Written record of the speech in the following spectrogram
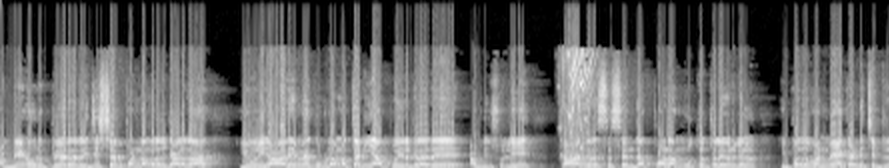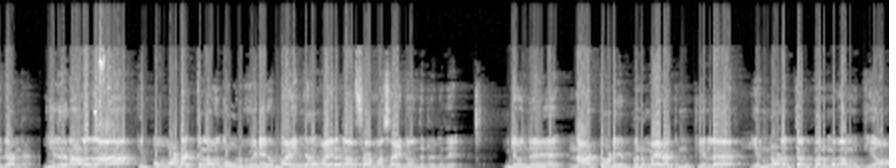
அப்படின்னு ஒரு பேரை ரிஜிஸ்டர் பண்ணுங்கிறதுக்காக தான் இவர் யாரையுமே கூப்பிடாம தனியா போயிருக்கிறாரு அப்படின்னு சொல்லி காங்கிரஸ் சேர்ந்த பல மூத்த தலைவர்கள் இப்ப அதை வன்மையா கண்டிச்சிட்டு இருக்காங்க. இதனாலதான் இப்ப வடக்குல வந்து ஒரு வீடியோ பயங்கர வைரலா ஃபேமஸ் ஆயிட்டு வந்துட்டு இருக்குது. இங்க வந்து நாட்டோடைய பெருமை எனக்கு முக்கியம் இல்ல. என்னோட தற்பெருமை தான் முக்கியம்.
